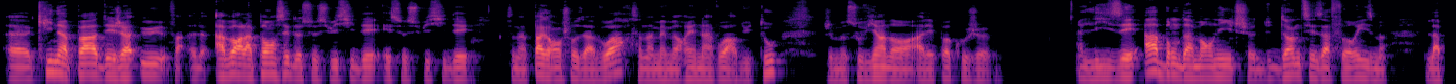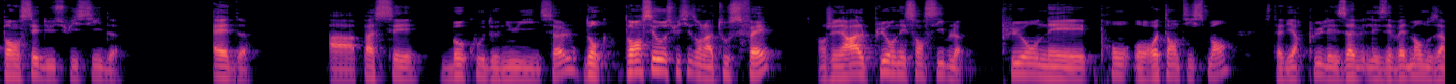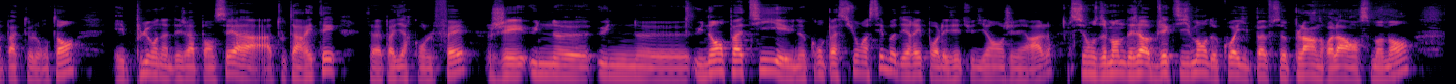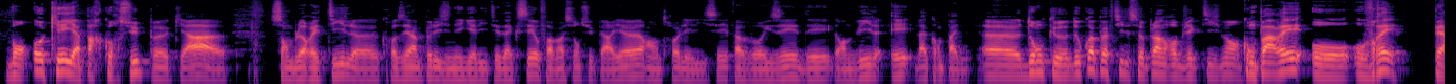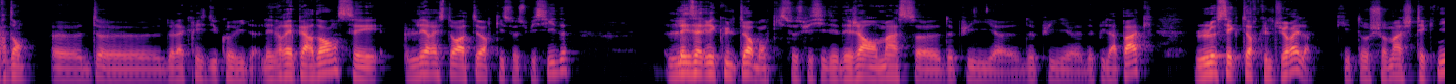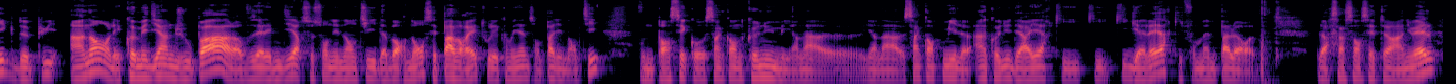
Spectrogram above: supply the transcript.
Euh, qui n'a pas déjà eu, avoir la pensée de se suicider et se suicider, ça n'a pas grand-chose à voir, ça n'a même rien à voir du tout. Je me souviens dans, à l'époque où je lisais abondamment Nietzsche, d'un de ses aphorismes, la pensée du suicide aide à passer beaucoup de nuits seul. Donc, penser au suicide, on l'a tous fait. En général, plus on est sensible, plus on est prompt au retentissement, c'est-à-dire plus les, les événements nous impactent longtemps, et plus on a déjà pensé à, tout arrêter. Ça ne veut pas dire qu'on le fait. J'ai une, une, une empathie et une compassion assez modérée pour les étudiants en général. Si on se demande déjà objectivement de quoi ils peuvent se plaindre là en ce moment, bon, ok, il y a Parcoursup euh, qui a, euh, semblerait-il, euh, creusé un peu les inégalités d'accès aux formations supérieures entre les lycées favorisés des grandes villes et la campagne. Euh, donc, de quoi peuvent-ils se plaindre objectivement? Comparé aux, aux vrais perdants euh, de, de la crise du Covid. Les vrais perdants, c'est les restaurateurs qui se suicident, les agriculteurs, bon, qui se suicidaient déjà en masse euh, depuis euh, depuis depuis la PAC, le secteur culturel qui est au chômage technique depuis un an. Les comédiens ne jouent pas. Alors vous allez me dire, ce sont des nantis. D'abord, non, c'est pas vrai. Tous les comédiens ne sont pas des nantis. Vous ne pensez qu'aux 50 connus, mais il y en a, il y en a 50 000 inconnus derrière qui, qui, qui galèrent, qui font même pas leur leurs 507 heures annuelles.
